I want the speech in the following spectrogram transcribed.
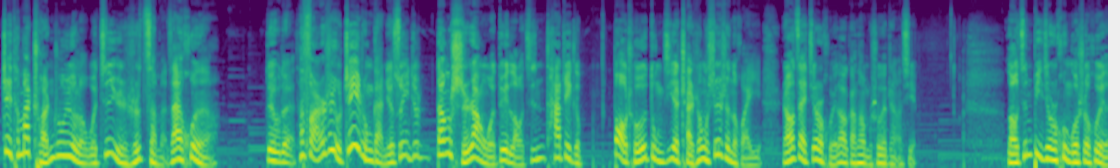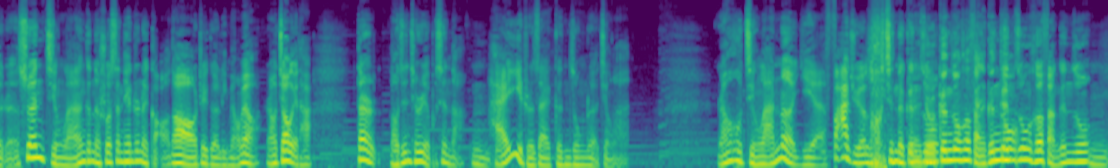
这他妈传出去了，我金陨石怎么再混啊？对不对？他反而是有这种感觉，所以就当时让我对老金他这个报仇的动机啊产生了深深的怀疑。然后再接着回到刚才我们说的这场戏，老金毕竟是混过社会的人，虽然景兰跟他说三天之内搞到这个李苗苗，然后交给他，但是老金其实也不信的，嗯，还一直在跟踪着景兰。然后景兰呢也发觉老金的跟踪就是踪、跟踪和反跟踪跟踪和反跟踪，嗯，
